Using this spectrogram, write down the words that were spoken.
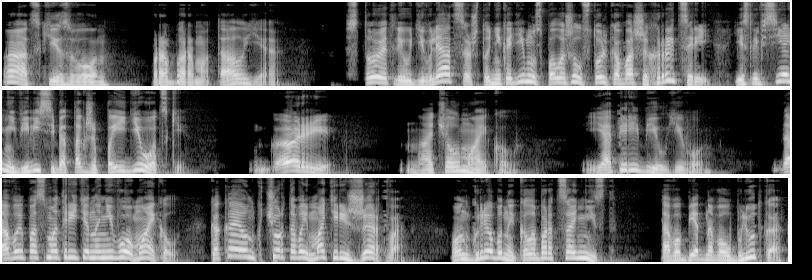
Адский звон, пробормотал я. Стоит ли удивляться, что Никодимус положил столько ваших рыцарей, если все они вели себя так же по-идиотски? Гарри, начал Майкл. Я перебил его. Да вы посмотрите на него, Майкл. Какая он к чертовой матери жертва! Он грёбаный коллаборационист. Того бедного ублюдка,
